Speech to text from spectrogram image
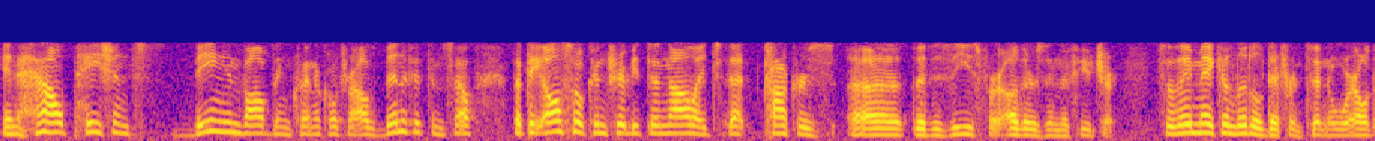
in how patients being involved in clinical trials benefit themselves but they also contribute to knowledge that conquers uh, the disease for others in the future so they make a little difference in the world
